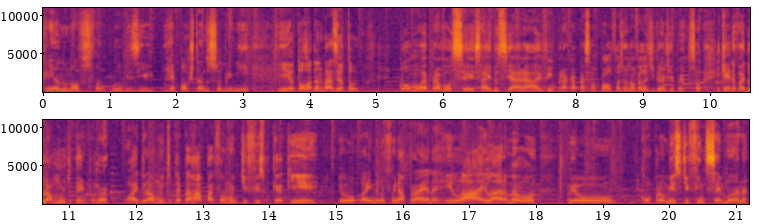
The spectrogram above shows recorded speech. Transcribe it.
criando novos fã-clubes e repostando sobre mim. E eu tô rodando o Brasil todo. Como é para você sair do Ceará e vir para cá, para São Paulo, fazer uma novela de grande repercussão e que ainda vai durar muito tempo, né? Vai durar muito tempo. Rapaz, foi muito difícil porque aqui eu ainda não fui na praia, né? E lá, e lá era meu, meu compromisso de fim de semana.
